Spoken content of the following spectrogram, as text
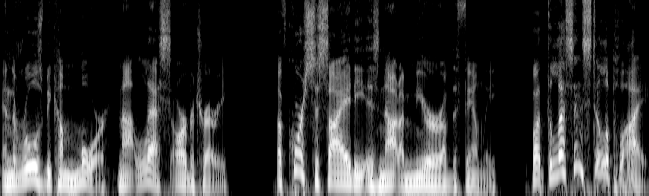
and the rules become more, not less, arbitrary. Of course, society is not a mirror of the family, but the lessons still apply.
